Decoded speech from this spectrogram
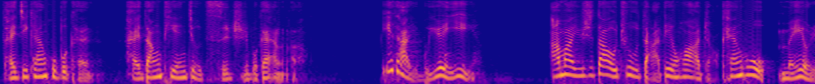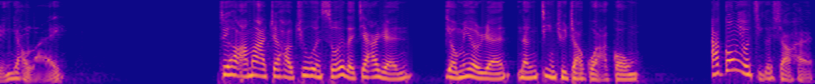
台籍看护不肯，还当天就辞职不干了。伊塔也不愿意，阿嬷于是到处打电话找看护，没有人要来。最后阿嬷只好去问所有的家人，有没有人能进去照顾阿公。阿公有几个小孩？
